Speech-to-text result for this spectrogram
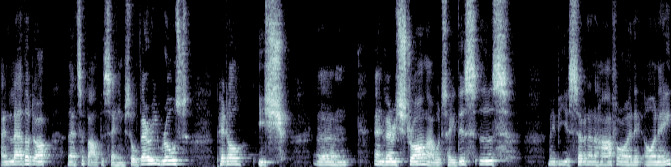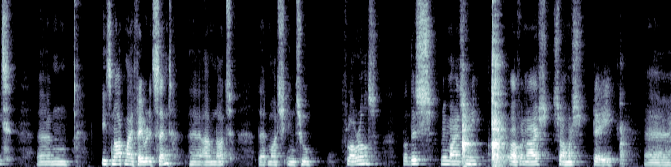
And lathered up, that's about the same. So very rose petal-ish um, and very strong, I would say. This is maybe a seven and a half or an, or an eight. Um, it's not my favorite scent. Uh, I'm not that much into florals, but this reminds me of a nice summer's day uh,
